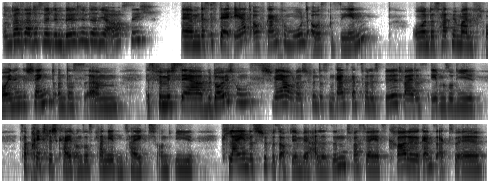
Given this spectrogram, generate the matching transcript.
Und was hat es mit dem Bild hinter dir auf sich? Ähm, das ist der Erdaufgang vom Mond aus gesehen. Und das hat mir meine Freundin geschenkt. Und das ähm, ist für mich sehr bedeutungsschwer oder ich finde das ein ganz, ganz tolles Bild, weil das eben so die Zerbrechlichkeit unseres Planeten zeigt und wie klein das Schiff ist, auf dem wir alle sind, was wir jetzt gerade ganz aktuell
